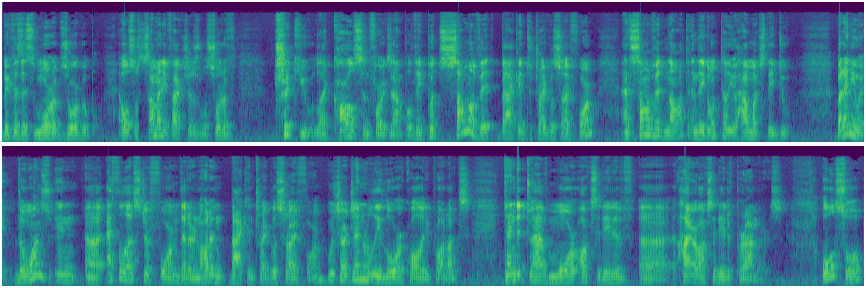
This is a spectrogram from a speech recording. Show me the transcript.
because it's more absorbable. Also, some manufacturers will sort of trick you, like Carlson, for example. They put some of it back into triglyceride form and some of it not, and they don't tell you how much they do. But anyway, the ones in uh, ethyl ester form that are not in, back in triglyceride form, which are generally lower quality products, tended to have more oxidative, uh, higher oxidative parameters. Also,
